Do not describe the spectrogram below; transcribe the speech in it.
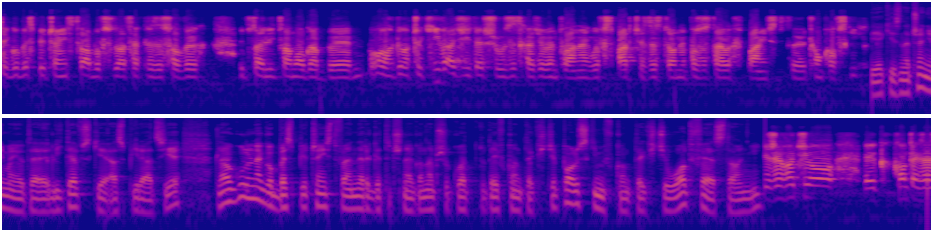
tego bezpieczeństwa, bo w sytuacjach kryzysowych tutaj Litwa mogłaby oczekiwać i też uzyskać ewentualne jakby wsparcie ze strony pozostałych państw członkowskich. Jakie znaczenie mają te litewskie aspiracje dla ogólnego bezpieczeństwa energetycznego, na przykład tutaj w kontekście polskim, w kontekście Łotwy, Estonii? Jeżeli chodzi o e, kontekst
